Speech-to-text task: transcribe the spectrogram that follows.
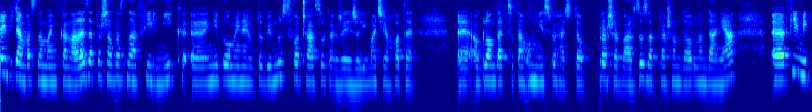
Hej, witam Was na moim kanale. Zapraszam Was na filmik. E, Nie było mnie na YouTubie mnóstwo czasu, także jeżeli macie ochotę e, oglądać, co tam u mnie słychać, to proszę bardzo, zapraszam do oglądania. E, Filmik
